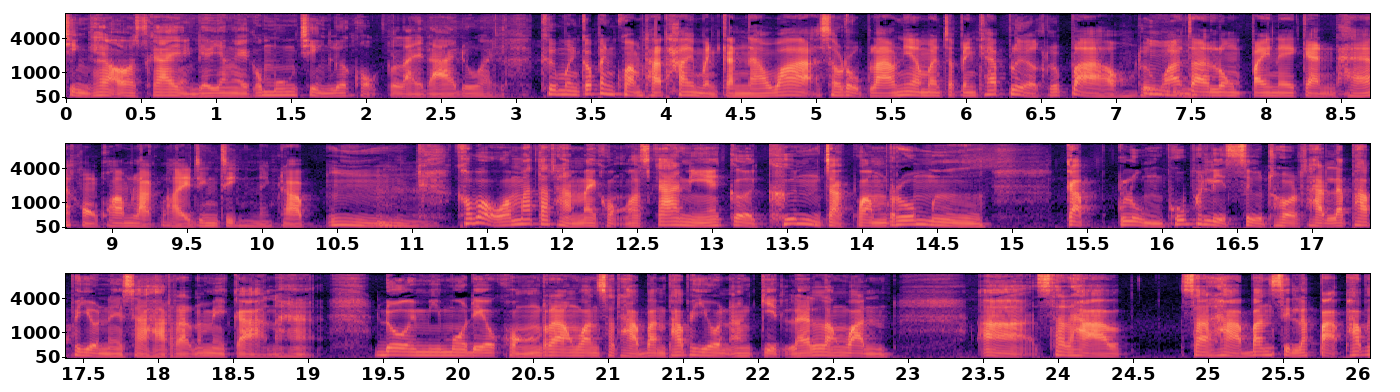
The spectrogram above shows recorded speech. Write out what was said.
ชิงแค่ออสการ์อย่างเดียวยังไงก็มุ่งชิงเรื่องของรายได้ด้วย คือมันก็เป็นความท้าทายเหมือนกันนะว่า สรุปแล้วเนี่ยมันจะเป็นแค่เปลือกหรือเปล่า หรือว่าจะลงไปในแก่นแท้ของความหลากหลายจริง ๆ นะครับ อืมเขาบอกว่ามาตรฐานใหม่ของออสการ์นี้เกิดขึ้นจากความร่วมมือกับกลุ่มผู้ผลิตสื่อโทรทัศน์และภาพยนตร์ในสหรัฐอเมริกานะฮะ โดยมีโมเดลของรางวัลสถาบันภาพยนตร์อังกฤษ และรางวัลอ่าสถาสถาบันศิลปะภาพ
